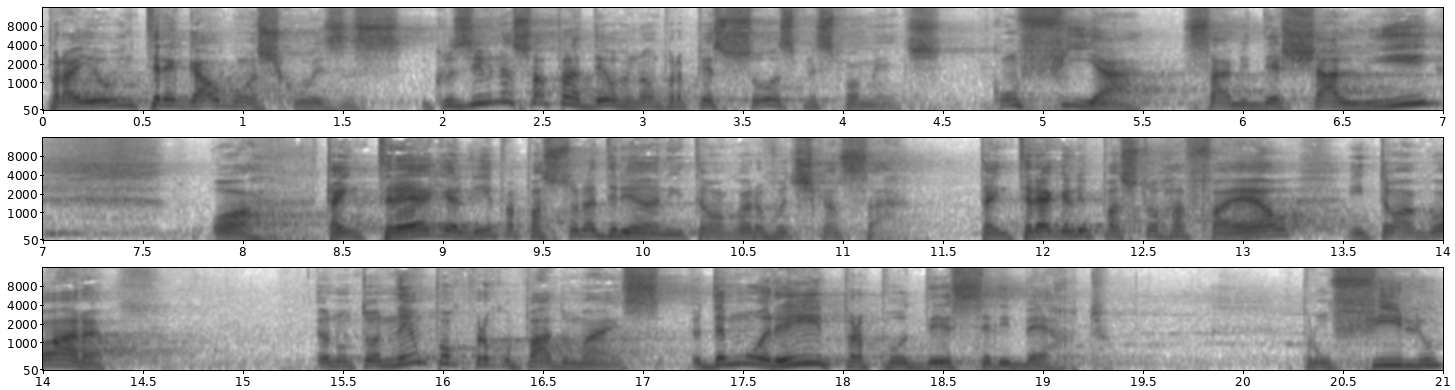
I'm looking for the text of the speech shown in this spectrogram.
para eu entregar algumas coisas. Inclusive não é só para Deus, não, para pessoas principalmente. Confiar, sabe? Deixar ali, ó, tá entregue ali para a pastora Adriana, então agora eu vou descansar. Tá entregue ali para o pastor Rafael, então agora eu não estou nem um pouco preocupado mais. Eu demorei para poder ser liberto. Para um filho,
